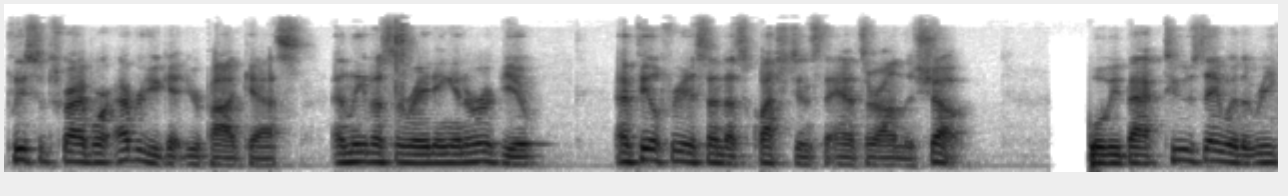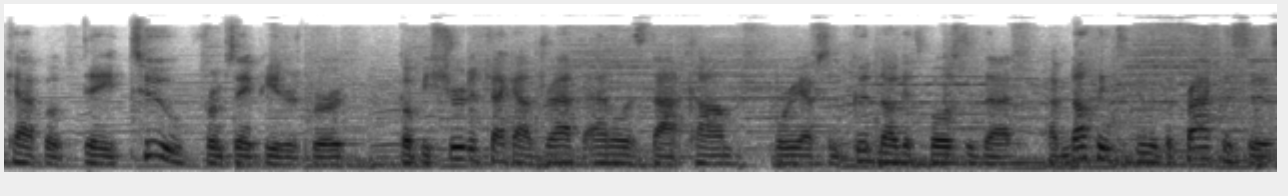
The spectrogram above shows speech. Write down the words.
please subscribe wherever you get your podcasts and leave us a rating and a review. And feel free to send us questions to answer on the show. We'll be back Tuesday with a recap of day two from St. Petersburg, but be sure to check out draftanalyst.com where we have some good nuggets posted that have nothing to do with the practices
